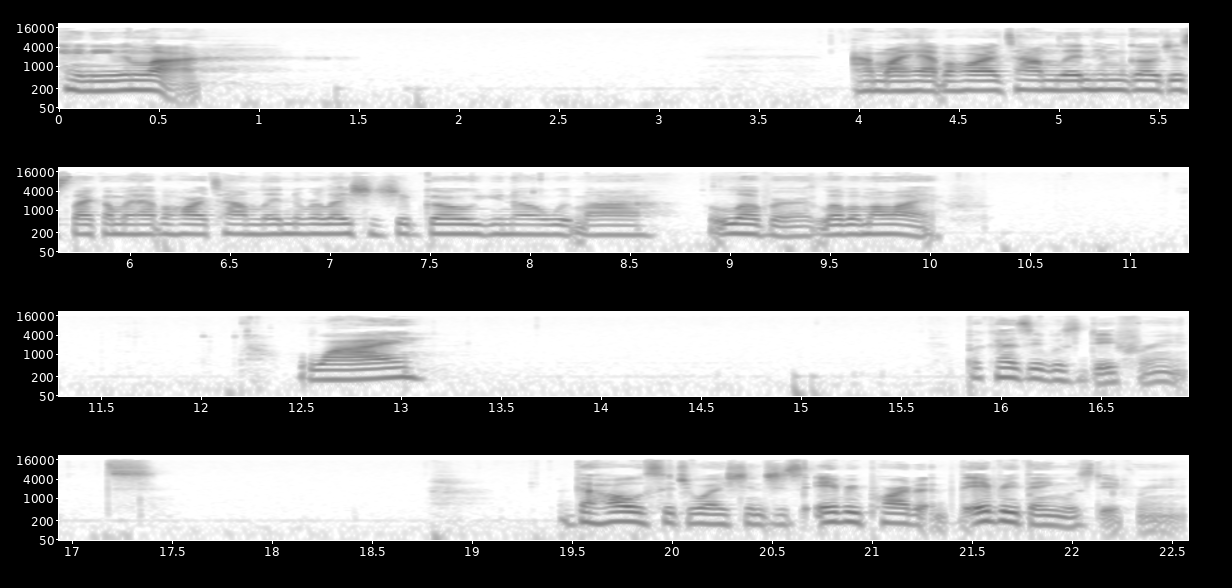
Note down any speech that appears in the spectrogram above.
Can't even lie. I might have a hard time letting him go, just like I'm gonna have a hard time letting the relationship go. You know, with my lover, love of my life. Why? Because it was different the whole situation, just every part of everything was different.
